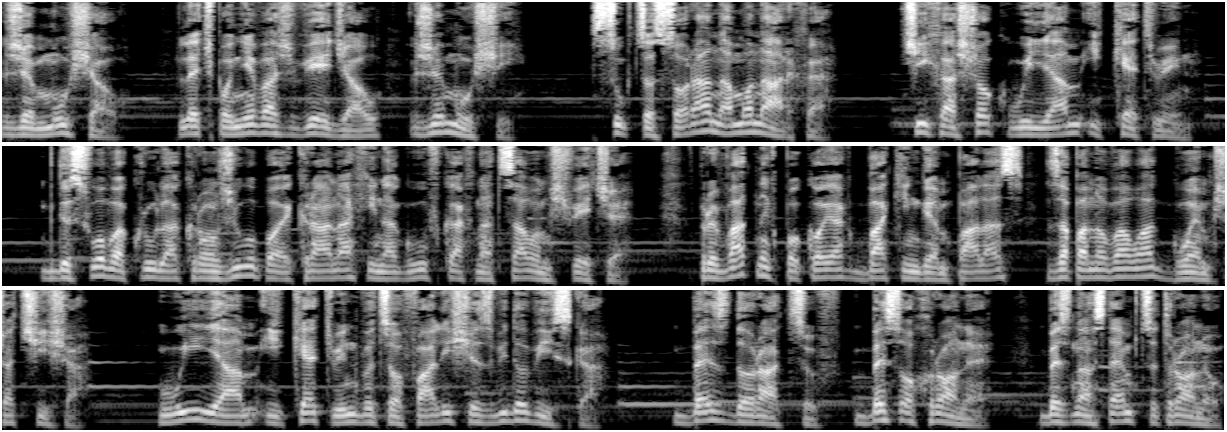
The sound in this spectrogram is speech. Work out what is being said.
że musiał, lecz ponieważ wiedział, że musi. Sukcesora na monarchę. Cicha szok William i Catherine. Gdy słowa króla krążyły po ekranach i nagłówkach na całym świecie, w prywatnych pokojach Buckingham Palace zapanowała głębsza cisza. William i Catherine wycofali się z widowiska. Bez doradców, bez ochrony, bez następcy tronu.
